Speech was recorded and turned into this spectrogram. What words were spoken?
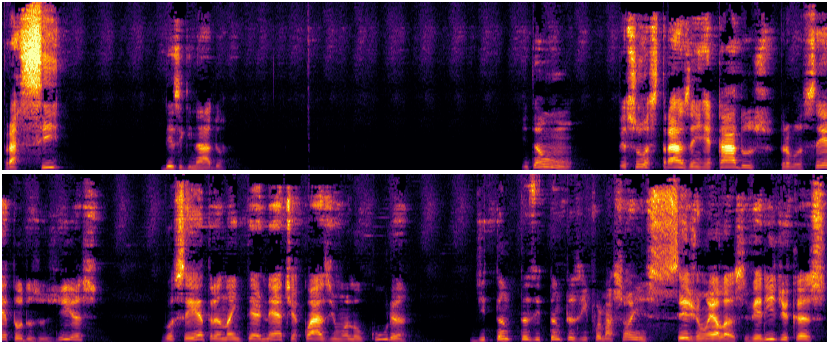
para si designado. Então, pessoas trazem recados para você todos os dias. Você entra na internet, é quase uma loucura de tantas e tantas informações, sejam elas verídicas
